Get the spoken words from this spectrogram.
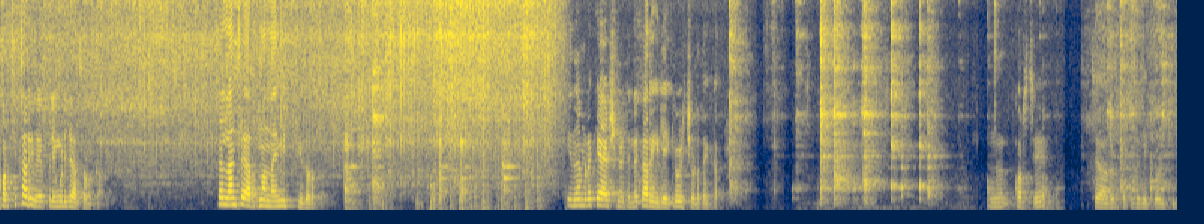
കുറച്ച് കറിവേപ്പിലയും കൂടി ചേർത്ത് കൊടുക്കാം. ഇതെല്ലാം ചേർത്ത് നന്നായി മിക്സ് ചെയ്ത് കൊടുക്കാം. ഇത് നമ്മുടെ കാഷ്നട്ടിന്റെ കറിയിലേക്ക് ഒഴിച്ചു കൊടുത്തേക്കാം. കുറച്ച് ചേറെടുത്തിട്ട് ഇതിലേക്ക് ഒഴിക്കും.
